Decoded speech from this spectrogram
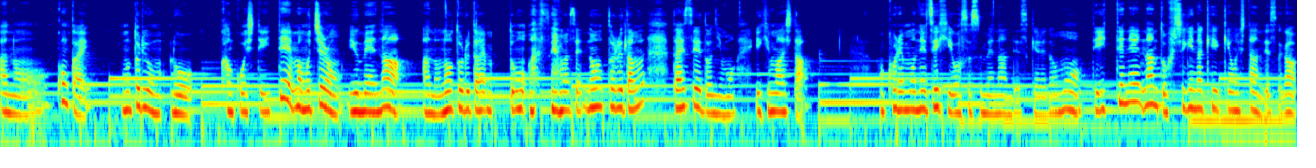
あの今回モントリオールを観光していて、まあ、もちろん有名なあのノートルダム すいませんノートルダム大聖堂にも行きました。これもね是非おすすめなんですけれどもで行ってねなんと不思議な経験をしたんですが、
